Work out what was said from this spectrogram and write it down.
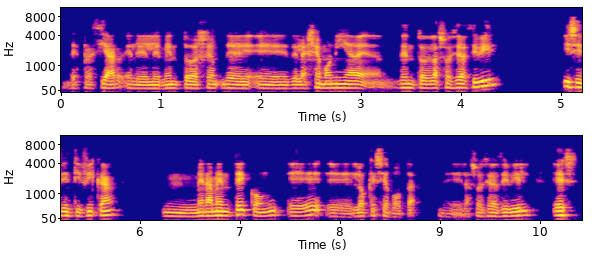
despreciar el elemento de, eh, la hegemonía dentro de la sociedad civil y se identifica mm, meramente con lo que se vota. la sociedad civil es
